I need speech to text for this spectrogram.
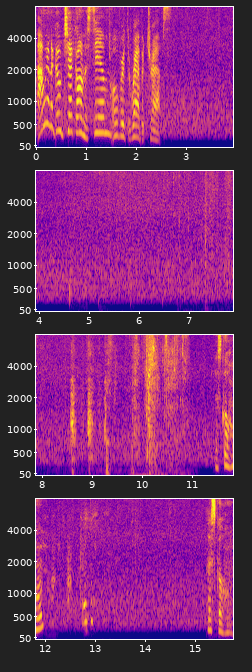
I'm gonna go check on Aasim over at the rabbit traps. Let's go home? Let's go home.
